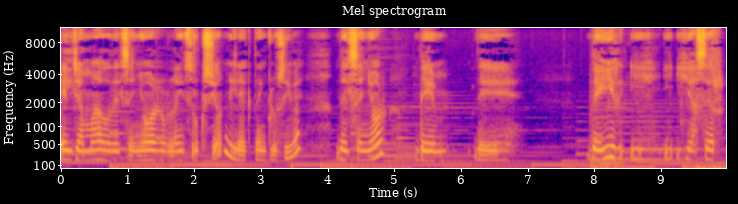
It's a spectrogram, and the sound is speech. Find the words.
el llamado del Señor, la instrucción directa inclusive del Señor de, de, de ir y, hacer,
